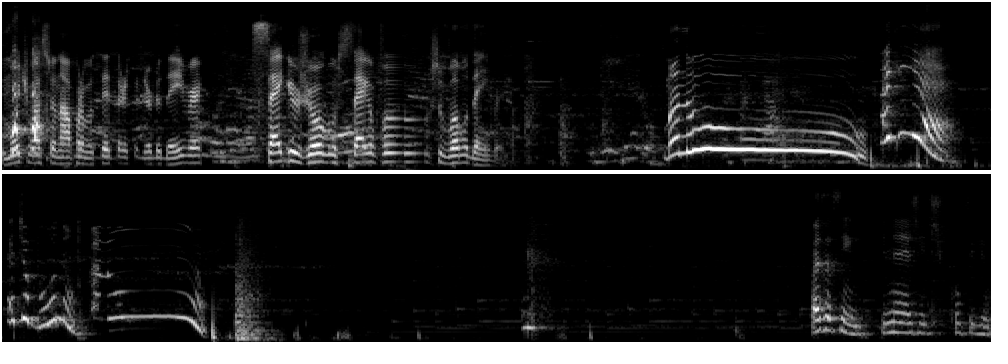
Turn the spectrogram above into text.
motivacional para você, torcedor do Denver. Segue o jogo, segue o fluxo, vamos Denver. Manu! Mas quem é? É Tio Bruno. Manu! Faz assim, que nem a gente conseguiu.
